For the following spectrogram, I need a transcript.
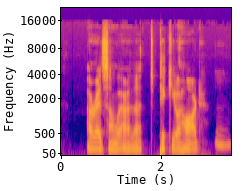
I read somewhere that pick your hard Mm.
